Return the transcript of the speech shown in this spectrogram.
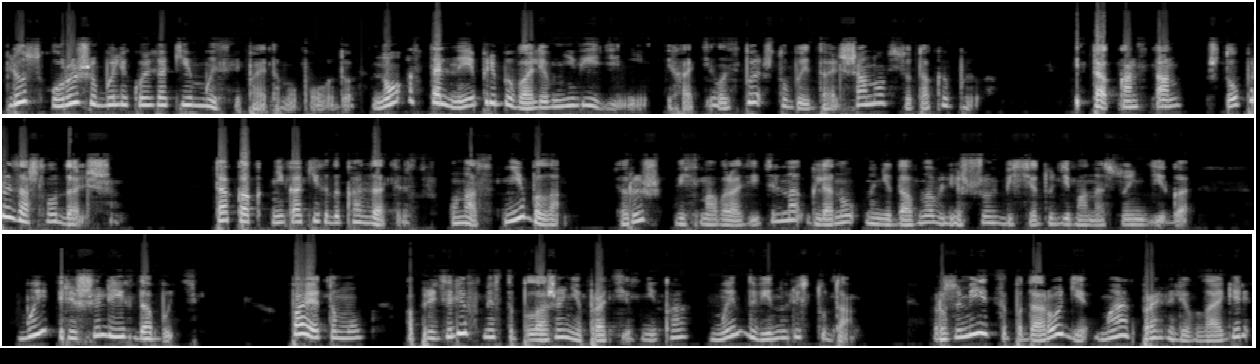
Плюс у Рыжи были кое-какие мысли по этому поводу, но остальные пребывали в неведении, и хотелось бы, чтобы и дальше оно все так и было. Итак, Констант, что произошло дальше? Так как никаких доказательств у нас не было, Рыж весьма выразительно глянул на недавно влезшую в беседу Димонессу Индиго. Мы решили их добыть. Поэтому, определив местоположение противника, мы двинулись туда. Разумеется, по дороге мы отправили в лагерь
